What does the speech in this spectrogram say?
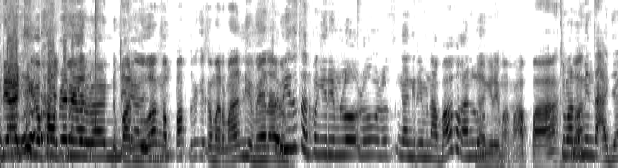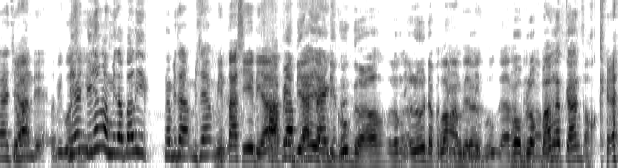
dia anjing Ke papnya dengan mandi Depan gua ngepap tapi ke kamar mandi men. Aduh. Tapi itu tanpa ngirim lu lu lu enggak ngirimin apa-apa kan lu. Gak ngirim apa-apa. Cuma Gua lu minta aja, cuman dia tapi gua dia sih- dia enggak minta balik. Enggak bisa misalnya minta sih dia. Tapi dia yang di gitu. Google Lu, lu dapet gua di ngambil Google. di Google. Goblok ngambil- banget kan Toket.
